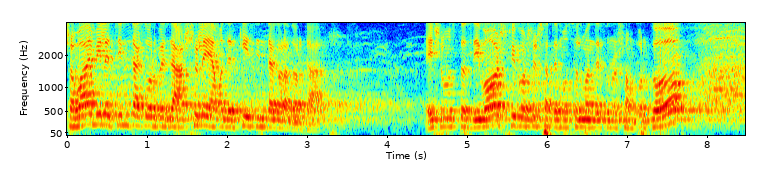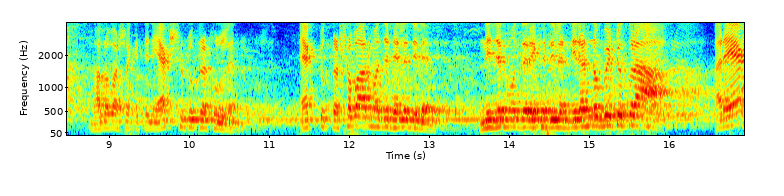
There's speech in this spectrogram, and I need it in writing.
সবাই মিলে চিন্তা করবে যে আসলে আমাদের কি চিন্তা করা দরকার। এই সমস্ত দিবস ফিবসের সাথে মুসলমানদের কোনো সম্পর্ক? ভালোবাসাকে তিনি একশো টুকরা করলেন। এক টুকরা সবার মাঝে ঢেলে দিলেন। নিজের মধ্যে রেখে দিলেন নিরানব্বই টুকরা। আর এক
